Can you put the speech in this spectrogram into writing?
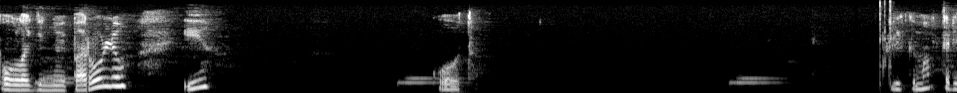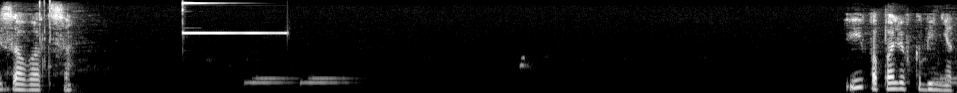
по логину и паролю и код. Кликаем авторизоваться. И попали в кабинет.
